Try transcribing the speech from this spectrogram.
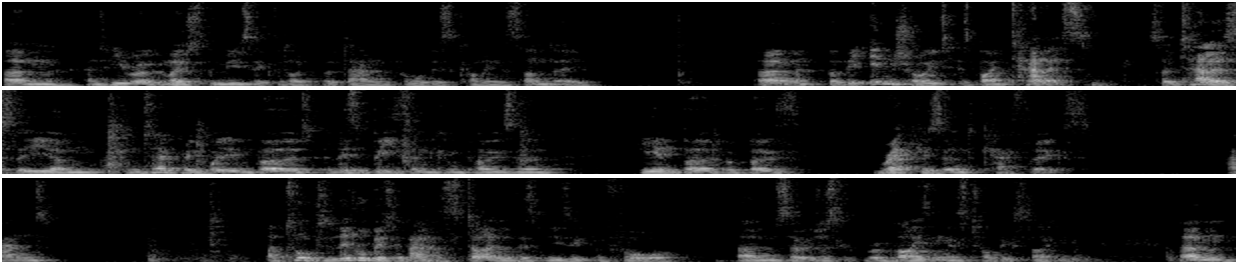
um, and he wrote most of the music that I put down for this coming Sunday. Um, but the introit is by Tallis, so Tallis, the um, contemporary of William Byrd, Elizabethan composer, he and Byrd were both recusant Catholics. And I've talked a little bit about the style of this music before, um, so we're just revising this topic slightly. Um,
